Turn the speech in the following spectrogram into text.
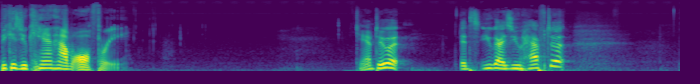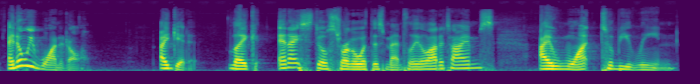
because you can't have all three Can't do it. It's you guys, you have to. I know we want it all. I get it. Like, and I still struggle with this mentally a lot of times. I want to be lean.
